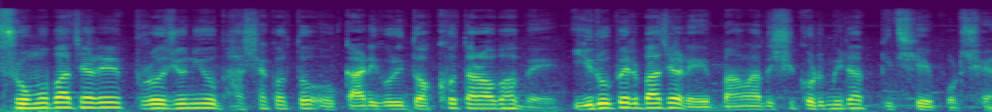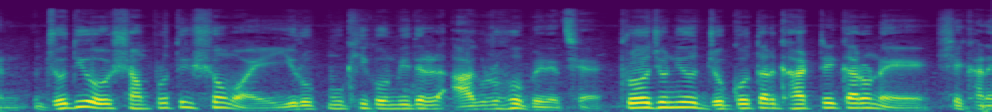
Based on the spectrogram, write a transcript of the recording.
শ্রমবাজারে প্রয়োজনীয় ভাষাগত ও কারিগরি দক্ষতার অভাবে ইউরোপের বাজারে বাংলাদেশি কর্মীরা পিছিয়ে পড়ছেন। যদিও সাম্প্রতিক সময়ে ইউরোপমুখী কর্মীদের আগ্রহ বেড়েছে, প্রয়োজনীয় যোগ্যতার ঘাটতির কারণে সেখানে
